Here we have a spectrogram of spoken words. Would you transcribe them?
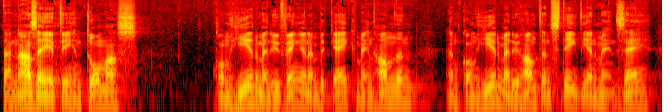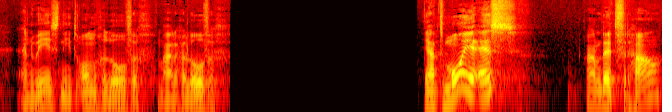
Daarna zei hij tegen Thomas, kom hier met uw vinger en bekijk mijn handen en kom hier met uw hand en steek die in mijn zij en wees niet ongelovig, maar gelovig. Ja, het mooie is aan dit verhaal,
